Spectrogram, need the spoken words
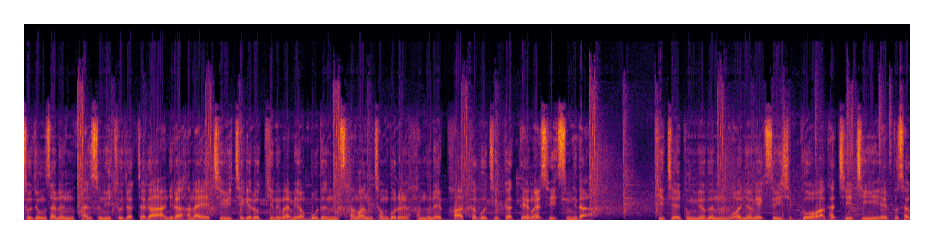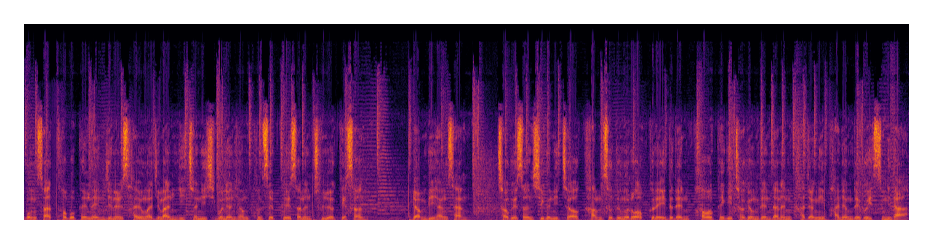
조종사는 단순히 조작자가 아니라 하나의 지휘 체계로 기능하며 모든 상황 정보를 한눈에 파악하고 즉각 대응할 수 있습니다. 기체 동력은 원형 X-29와 같이 GE-F404 터보팬 엔진을 사용하지만 2025년형 콘셉트에서는 출력 개선, 연비 향상, 적외선 시그니처 감소 등으로 업그레이드된 파워팩이 적용된다는 가정이 반영되고 있습니다.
